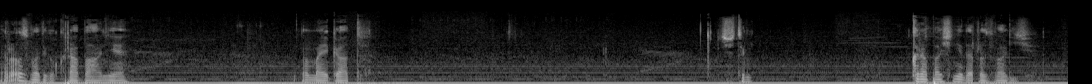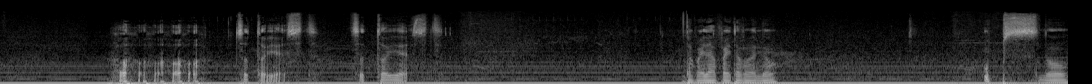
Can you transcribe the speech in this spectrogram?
Rozwal tego kraba, nie. Oh my god. Kraba się nie da rozwalić? Ho, ho, ho, ho, ho. Co to jest? Co to jest? Dawaj, dawaj, dawaj, no. Ups, no.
